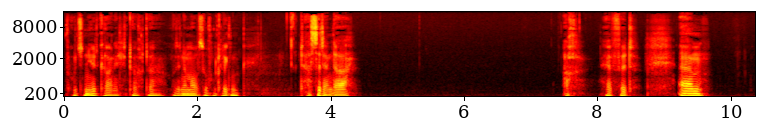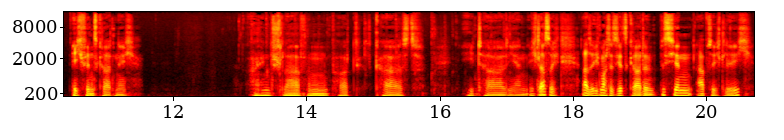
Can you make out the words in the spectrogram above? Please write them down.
Funktioniert gar nicht. Doch, da muss ich nochmal auf Suchen klicken. Was hast du denn da? Ach, Herr Fitt. Ähm, ich find's gerade nicht. Einschlafen, Podcast, Italien. Ich lasse euch, also ich mache das jetzt gerade ein bisschen absichtlich.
